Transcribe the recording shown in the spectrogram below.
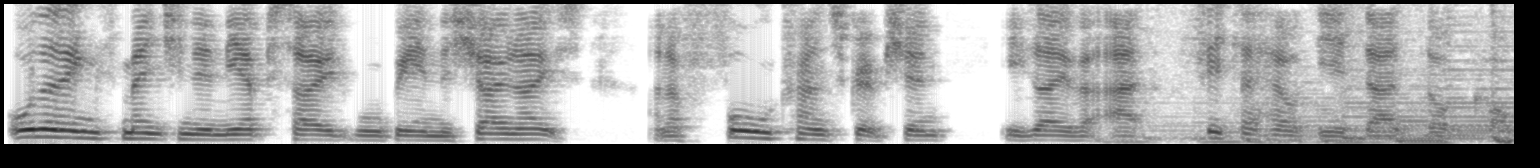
All the links mentioned in the episode will be in the show notes, and a full transcription is over at fitterhealthierdad.com.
